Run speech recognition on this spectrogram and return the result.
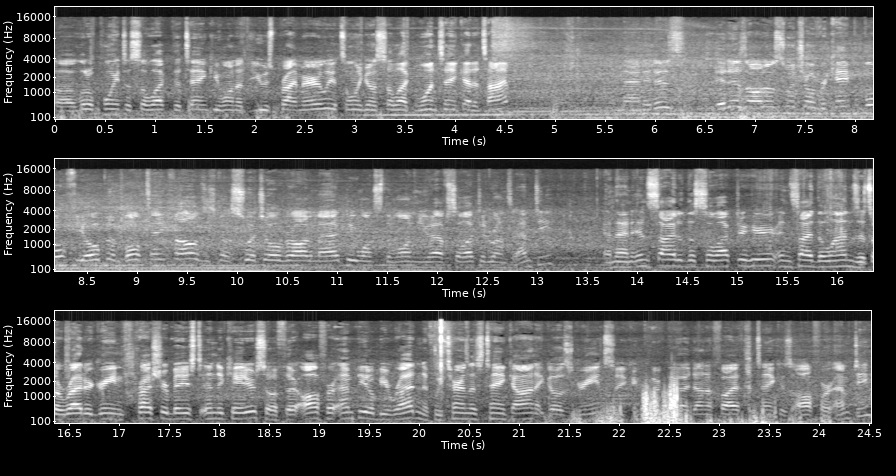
a little point to select the tank you want to use primarily. It's only going to select one tank at a time. And then it is it is auto switch over capable. If you open both tank valves, it's going to switch over automatically once the one you have selected runs empty. And then inside of the selector here, inside the lens, it's a red or green pressure-based indicator. So if they're off or empty, it'll be red. And if we turn this tank on, it goes green. So you can quickly identify if the tank is off or empty.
